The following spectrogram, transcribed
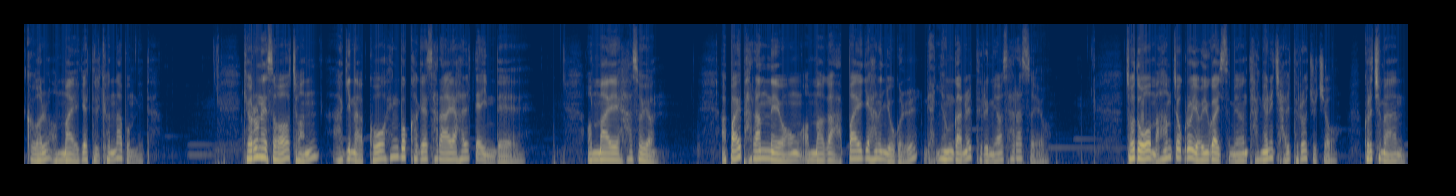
그걸 엄마에게 들켰나 봅니다. 결혼해서 전 아기 낳고 행복하게 살아야 할 때인데 엄마의 하소연 아빠의 바람 내용 엄마가 아빠에게 하는 욕을 몇 년간을 들으며 살았어요. 저도 마음적으로 여유가 있으면 당연히 잘 들어주죠. 그렇지만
